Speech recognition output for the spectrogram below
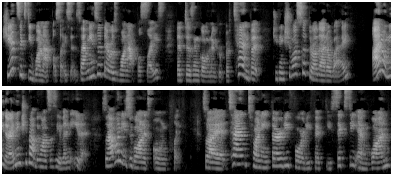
she had 61 apple slices. That means that there was one apple slice that doesn't go in a group of 10, but do you think she wants to throw that away? I don't either. I think she probably wants to save it and eat it. So that one needs to go on its own plate. So I had 10, 20, 30, 40, 50, 60, and 1.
